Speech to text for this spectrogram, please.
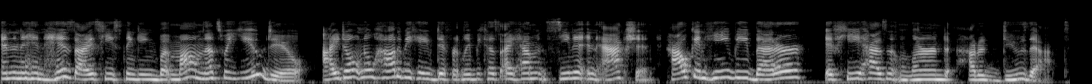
And then in his eyes, he's thinking, But mom, that's what you do. I don't know how to behave differently because I haven't seen it in action. How can he be better if he hasn't learned how to do that?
